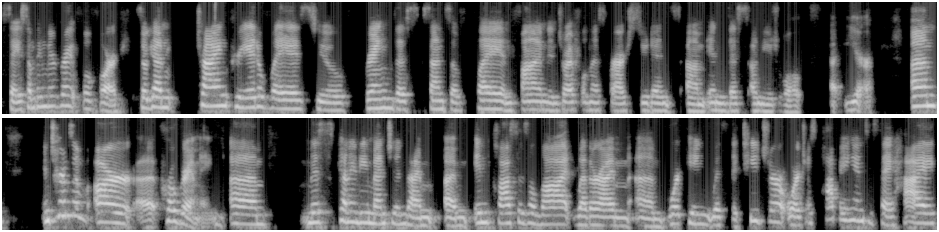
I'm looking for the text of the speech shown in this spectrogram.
say something they're grateful for. So again, trying creative ways to bring this sense of play and fun and joyfulness for our students um, in this unusual uh, year. Um, in terms of our uh, programming, um, Miss Kennedy mentioned I'm, I'm in classes a lot, whether I'm um, working with the teacher or just popping in to say hi.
